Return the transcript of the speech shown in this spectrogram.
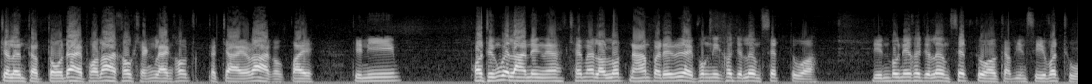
เจริญเติบโตได้ พอรากเขาแข็งแรงเขากระจายรากออกไป ทีนี้พอถึงเวลาหนึ่งนะใช่ไหมเราลดน้ำไปเรื่อยๆพวกนี้เขาจะเริ่มเซตตัว ดินพวกนี้เขาจะเริ่มเซตตัวกับอินทรีย์วัตถุ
